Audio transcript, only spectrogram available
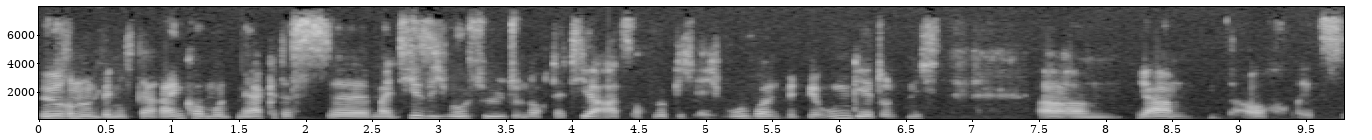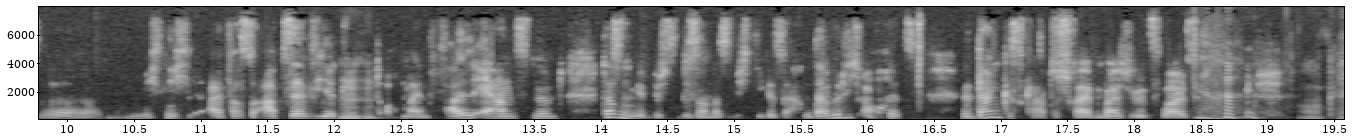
hören. Und wenn ich da reinkomme und merke, dass äh, mein Tier sich wohlfühlt und auch der Tierarzt auch wirklich echt wohlwollend mit mir umgeht und nicht ähm, ja auch jetzt äh, mich nicht einfach so abserviert mhm. und auch meinen Fall ernst nimmt. Das sind mir besonders wichtige Sachen. Da würde ich auch jetzt eine Dankeskarte schreiben beispielsweise. okay,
